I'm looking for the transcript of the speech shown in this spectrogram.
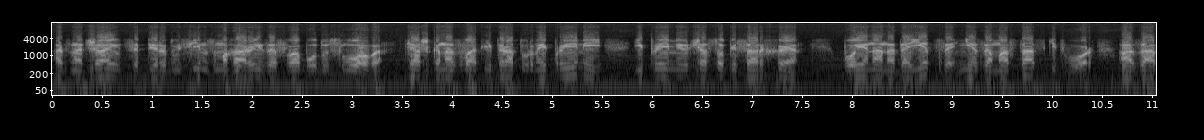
адзначаюцца перадусім змагары за свабоду слова. Цяжка назваць літаратурнай прэміяй і прэмію часопіса архэ, бо яна надаецца не за мастацкі твор, а за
